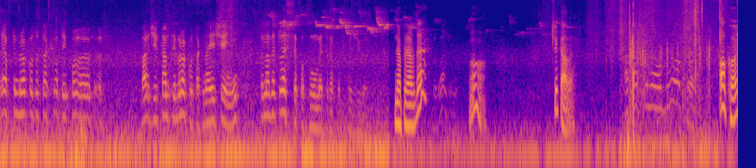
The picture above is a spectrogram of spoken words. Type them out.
Ja w tym roku to tak o tej po, e, bardziej w tamtym roku, tak na jesieni, to nawet leszcze po pół metra podchodziły. Naprawdę? O. Ciekawe. A tak to na ogół oko. Okoń?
